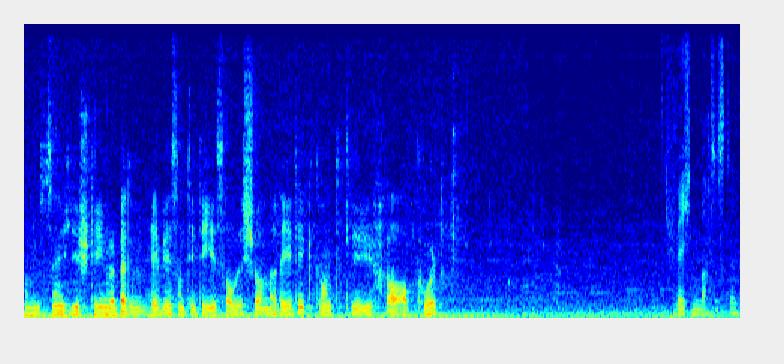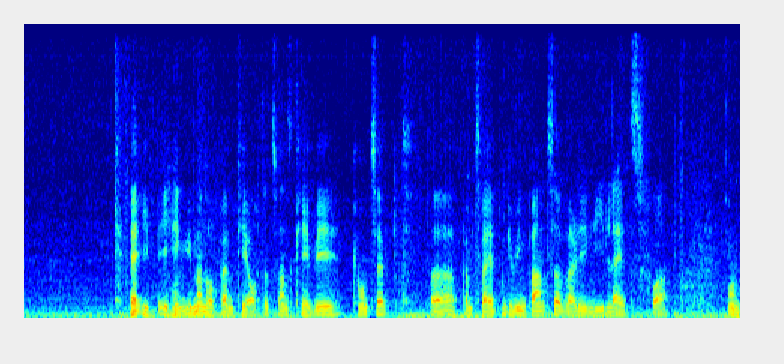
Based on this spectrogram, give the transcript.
Dann müsste es eigentlich eh stehen, weil bei den Heavies und die Ds habe ich schon erledigt und die Frau abgeholt. Für welchen machst du es denn? Äh, ich ich hänge immer noch beim T28 Heavy Konzept, äh, beim zweiten Gewinnpanzer, weil ich nie Lights fahre. Und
